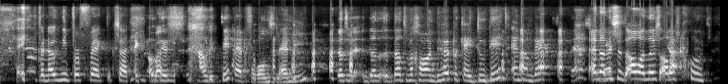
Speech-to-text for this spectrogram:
ik ben ook niet perfect. Ik, zou, ik ook dus een gouden tip heb voor ons, Lenny. dat, we, dat, dat we gewoon, huppakee, doe dit en dan werkt het. Hè? en dan is het allemaal, dan is alles goed.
